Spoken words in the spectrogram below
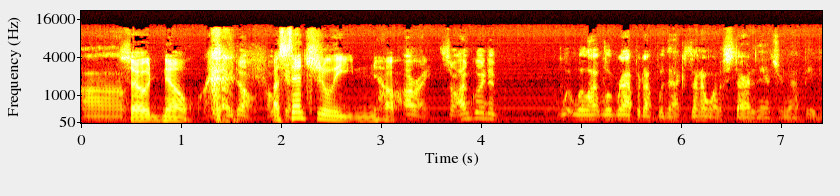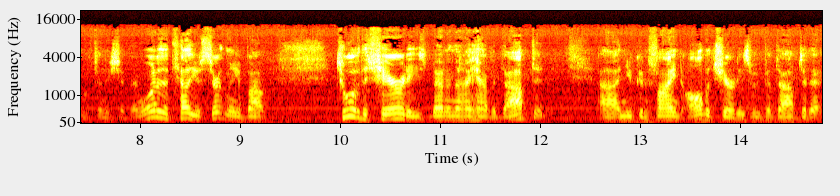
Uh, so no. We don't. Okay. Essentially, no. All right. So I'm going to. We'll, we'll wrap it up with that because I don't want to start an answer and not be able to finish it. But I wanted to tell you certainly about two of the charities Ben and I have adopted. Uh, and you can find all the charities we've adopted at,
